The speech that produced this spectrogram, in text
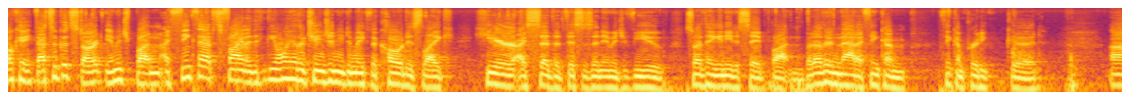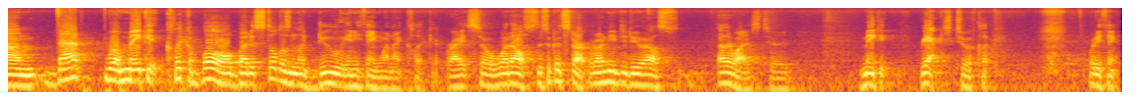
okay, that's a good start. Image button. I think that's fine. I think the only other change I need to make the code is like here I said that this is an image view, so I think I need to say button. But other than that, I think I'm think I'm pretty good. Um, that will make it clickable, but it still doesn't like do anything when I click it, right? So what else? This is a good start. What do I need to do else otherwise to make it react to a click? What do you think?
